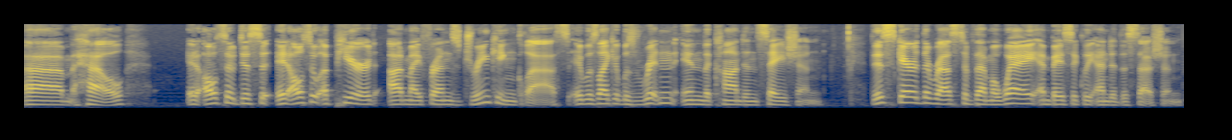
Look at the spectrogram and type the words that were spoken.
um, hell. It also dis- it also appeared on my friend's drinking glass. It was like it was written in the condensation. This scared the rest of them away and basically ended the session.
